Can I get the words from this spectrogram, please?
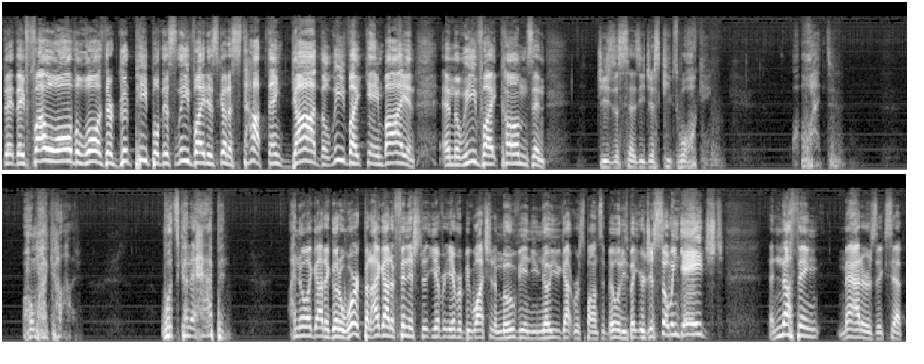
they, they follow all the laws. They're good people. This Levite is going to stop. Thank God the Levite came by and, and the Levite comes and Jesus says he just keeps walking. What? Oh my God. What's going to happen? I know I got to go to work, but I got to finish. The, you, ever, you ever be watching a movie and you know you got responsibilities, but you're just so engaged that nothing matters except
